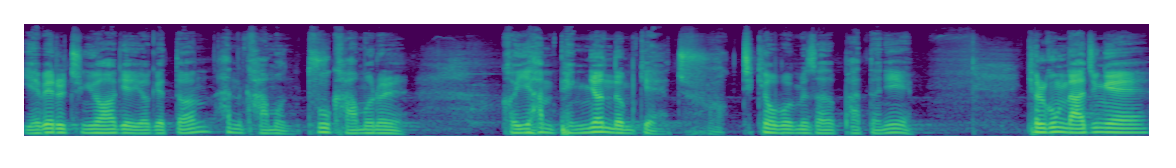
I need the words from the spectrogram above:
예배를 중요하게 여겼던 한 가문, 두 가문을 거의 한 100년 넘게 쭉 지켜보면서 봤더니 결국 나중에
